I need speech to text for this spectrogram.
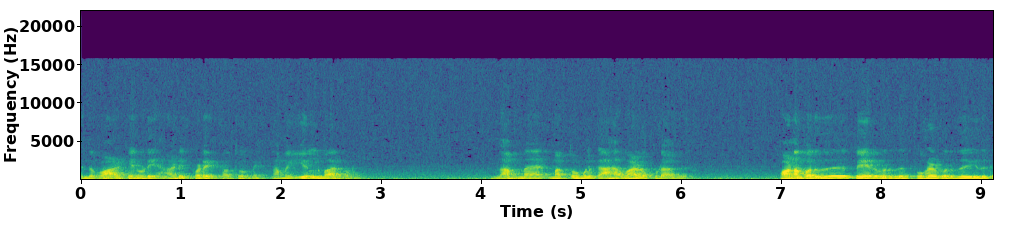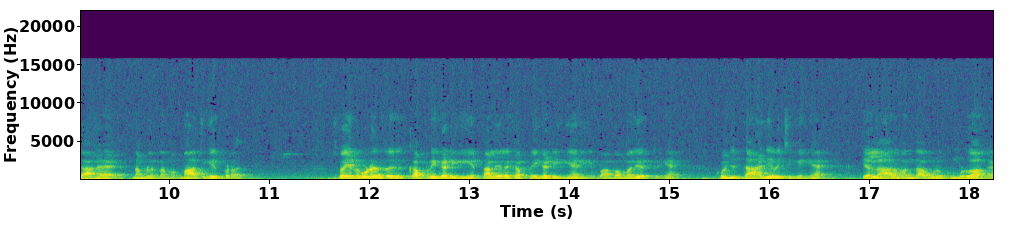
இந்த வாழ்க்கையினுடைய அடிப்படை தத்துவமே. நம்ம இயல்பாக இருக்கணும். நம்ம மற்றவங்களுக்காக வாழக்கூடாது. பணம் வருது பேர் வருது புகழ் வருது இதுக்காக நம்மளை நம்ம மாற்றிக்கப்படாது ஸோ என்ன கூட இந்த கம்பெனி கட்டிக்கிங்க தலையில் கம்பெனி கட்டிக்கிங்க நீங்கள் பாபா மாதிரி இருப்பீங்க கொஞ்சம் தாடி வச்சுக்கிங்க எல்லாரும் வந்து அவங்கள கும்பிடுவாங்க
